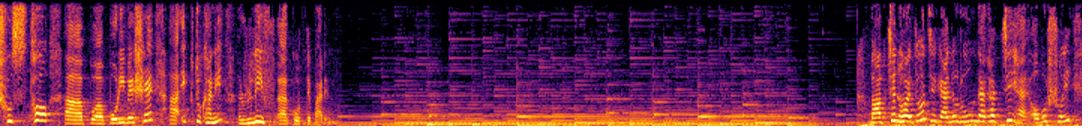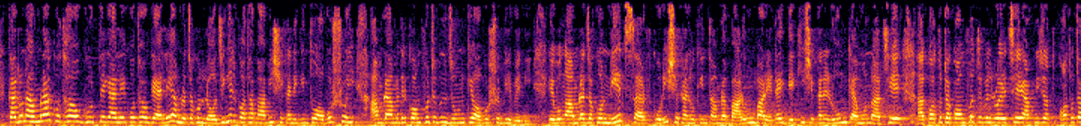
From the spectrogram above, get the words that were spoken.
সুস্থ পরিবেশে একটুখানি রিলিফ করতে পারেন। ভাবছেন হয়তো যে কেন রুম দেখাচ্ছি? হ্যাঁ অবশ্যই। কারণ আমরা কোথাও ঘুরতে গেলে, কোথাও গেলে আমরা যখন লজিংয়ের কথা ভাবি, সেখানে কিন্তু অবশ্যই আমরা আমাদের কমফোর্টেবল জোনকে অবশ্যই ভেবে নিই। এবং আমরা যখন নেট সার্ভ করি, সেখানেও কিন্তু আমরা বারংবার এটাই দেখি, সেখানে রুম কেমন আছে কতটা কমফোর্টেবল রয়েছে, আপনি যত, কতটা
